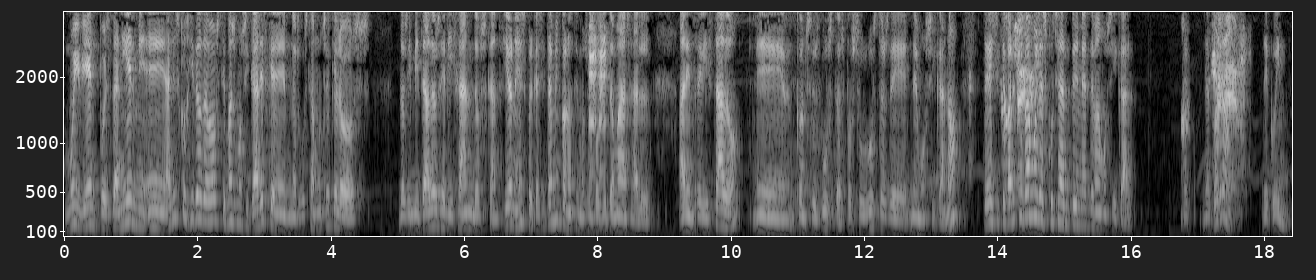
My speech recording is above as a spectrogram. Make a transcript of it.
Muy bien, pues Daniel, eh, has escogido dos temas musicales que nos gusta mucho que los, los invitados elijan dos canciones, porque así también conocemos un poquito más al, al entrevistado eh, con sus gustos, por sus gustos de, de música, ¿no? Entonces, si te parece, vamos a escuchar el primer tema musical. ¿De, de acuerdo? De Queen.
